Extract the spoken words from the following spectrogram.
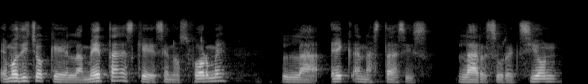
Hemos dicho que la meta es que se nos forme la ec anastasis, la resurrección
